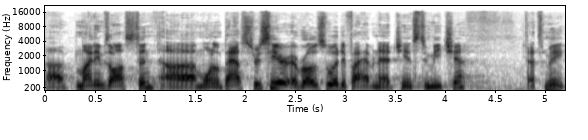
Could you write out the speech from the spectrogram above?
Uh, my name's Austin. Uh, I'm one of the pastors here at Rosewood. If I haven't had a chance to meet you, that's me.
